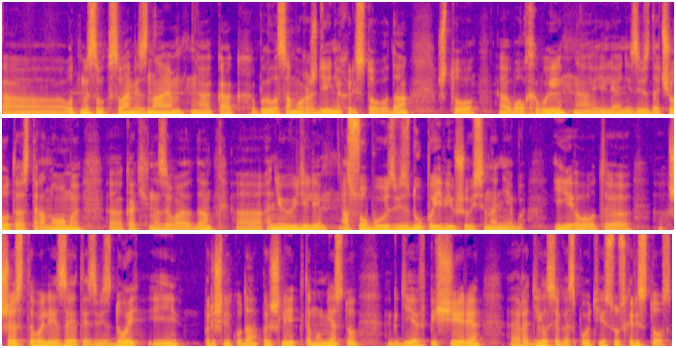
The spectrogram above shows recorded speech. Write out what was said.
А, вот мы с вами знаем, а, как было само рождение Христова, да, что а, волхвы или они звездочеты, астрономы, как их называют, да, они увидели особую звезду, появившуюся на небо, и вот э, шествовали за этой звездой и Пришли куда? Пришли к тому месту, где в пещере родился Господь Иисус Христос.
